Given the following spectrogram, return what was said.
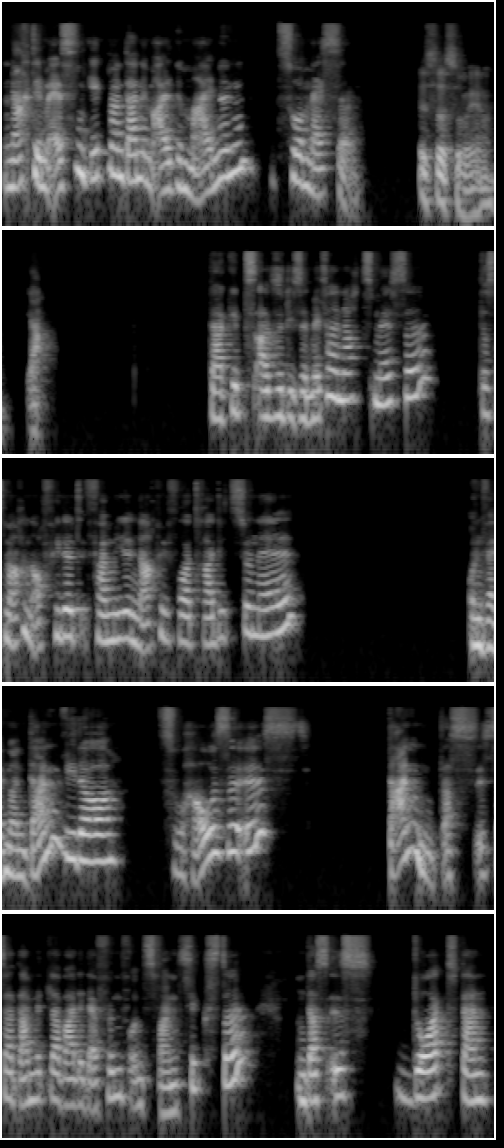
nach dem Essen geht man dann im Allgemeinen zur Messe. Ist das so, ja? Ja. Da gibt's also diese Mitternachtsmesse. Das machen auch viele Familien nach wie vor traditionell. Und wenn man dann wieder zu Hause ist, dann, das ist ja dann mittlerweile der 25. Und das ist dort dann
